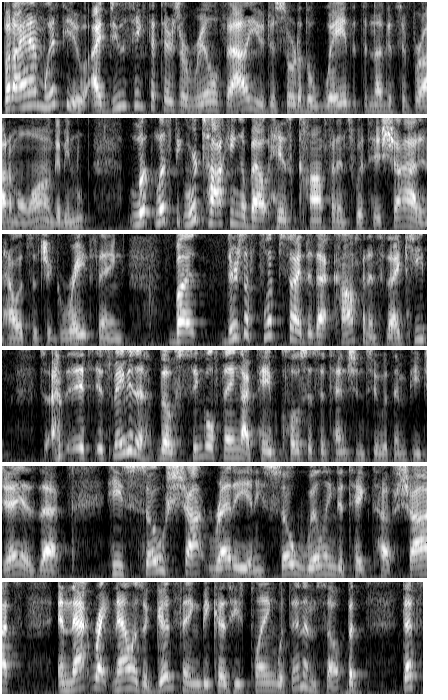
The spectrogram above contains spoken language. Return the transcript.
but I am with you. I do think that there's a real value to sort of the way that the Nuggets have brought him along. I mean, let, us be. We're talking about his confidence with his shot and how it's such a great thing, but there's a flip side to that confidence that I keep it's it's maybe the the single thing I pay closest attention to with MPJ is that he's so shot ready and he's so willing to take tough shots, and that right now is a good thing because he's playing within himself. But that's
